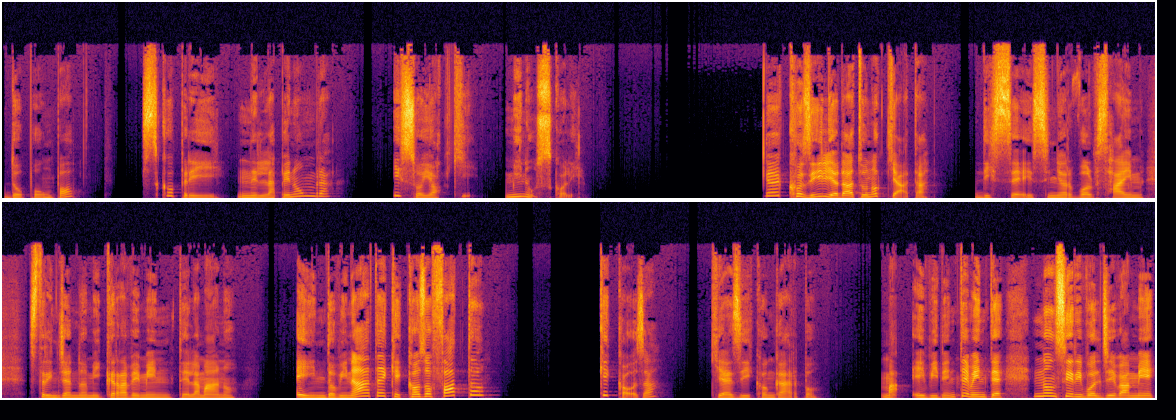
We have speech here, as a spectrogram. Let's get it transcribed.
Dopo un po' scoprì nella penombra i suoi occhi minuscoli. E così gli ho dato un'occhiata, disse il signor Wolfsheim, stringendomi gravemente la mano. E indovinate che cosa ho fatto? Che cosa? chiesi con garbo. Ma evidentemente non si rivolgeva a me,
